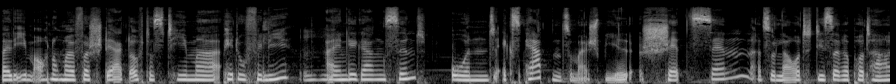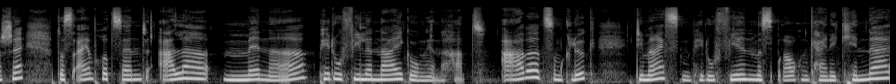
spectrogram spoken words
weil die eben auch nochmal verstärkt auf das Thema Pädophilie eingegangen sind. Und Experten zum Beispiel schätzen, also laut dieser Reportage, dass ein Prozent aller Männer pädophile Neigungen hat. Aber zum Glück, die meisten Pädophilen missbrauchen keine Kinder,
